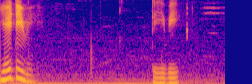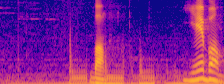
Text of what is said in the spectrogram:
ఏ టీవీ? టీవీ. బాంబ్. ఏ బాంబ్?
